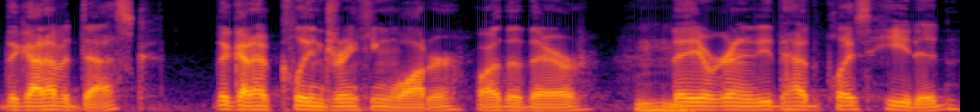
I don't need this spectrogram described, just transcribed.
They got to have a desk. They got to have clean drinking water while they're there. Mm-hmm. They are going to need to have the place heated.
